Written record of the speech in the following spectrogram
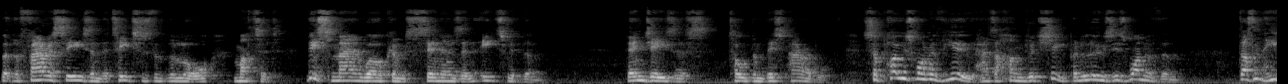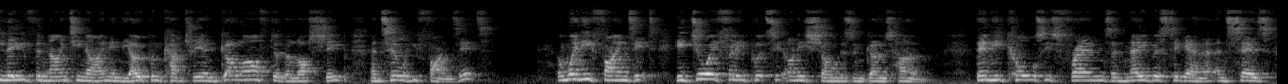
But the Pharisees and the teachers of the law muttered, This man welcomes sinners and eats with them. Then Jesus told them this parable. Suppose one of you has a hundred sheep and loses one of them. Doesn't he leave the 99 in the open country and go after the lost sheep until he finds it? And when he finds it, he joyfully puts it on his shoulders and goes home. Then he calls his friends and neighbours together and says,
